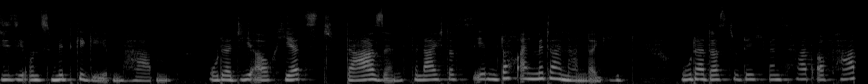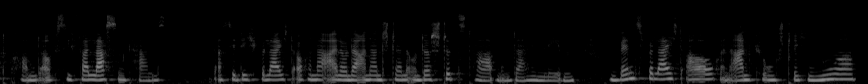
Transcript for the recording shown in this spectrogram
die sie uns mitgegeben haben oder die auch jetzt da sind. Vielleicht, dass es eben doch ein Miteinander gibt oder dass du dich, wenn es hart auf hart kommt, auf sie verlassen kannst. Dass sie dich vielleicht auch an der einen oder anderen Stelle unterstützt haben in deinem Leben. Und wenn es vielleicht auch in Anführungsstrichen nur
